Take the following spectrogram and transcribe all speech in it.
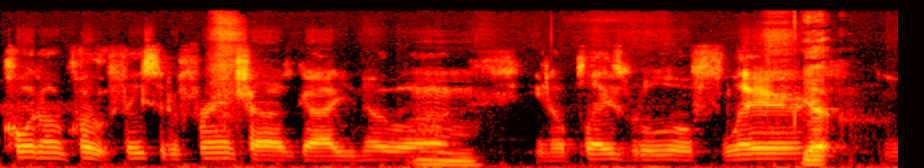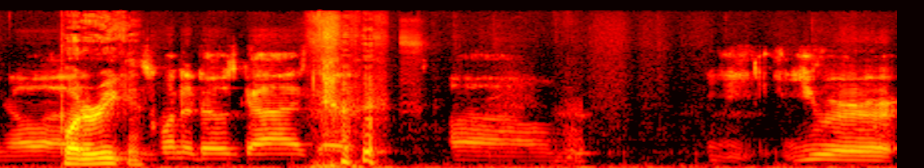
quote unquote face of the franchise guy. You know, uh, Mm. you know, plays with a little flair. Yep. You know, uh, Puerto Rican. He's one of those guys that um, y- you were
